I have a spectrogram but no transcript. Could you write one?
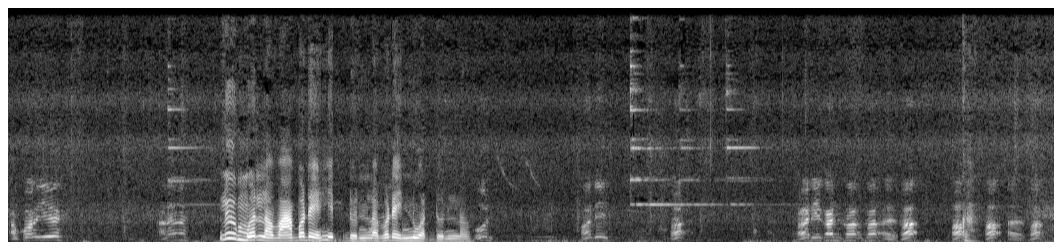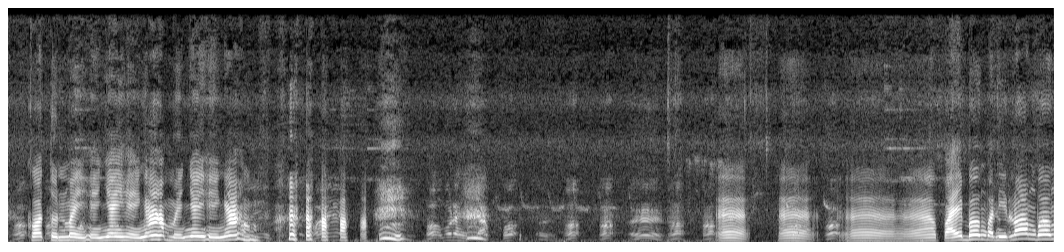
เอาคอยือะไรมาลืมหมดและว่าบ่ได้เฮ็ดดนและบ่ได้นวดดนและคุณคอดีคอคอดีก่อนคอคอเออค อคอคอเออคอคอก็ต้นไม้ให้ใหญ่ให้งามให้ใหญ่ให้งามคอไม่ได้จับคอเออคอคอเออคอคอเออเออเออเออไปเบิ่งบัดนี้ลองเบิ่ง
